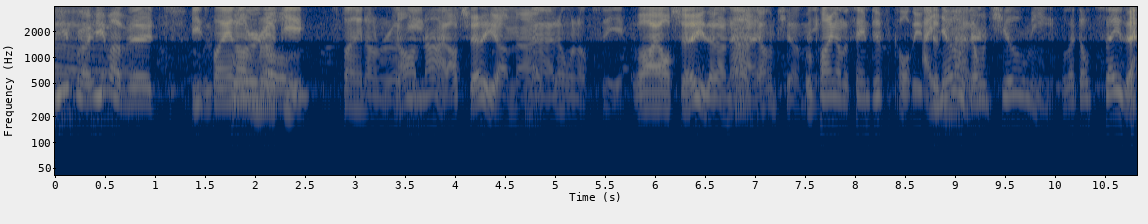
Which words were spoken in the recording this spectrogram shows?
Ibrahimovic. He's playing on rookie. He's playing on rookie. No, I'm not. I'll show you. I'm not. Nah, I don't want to see. it. Well, I'll show you that I'm no, not. don't show me. We're playing on the same difficulty. It I know. matter. Don't show me. Well, then don't say that.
